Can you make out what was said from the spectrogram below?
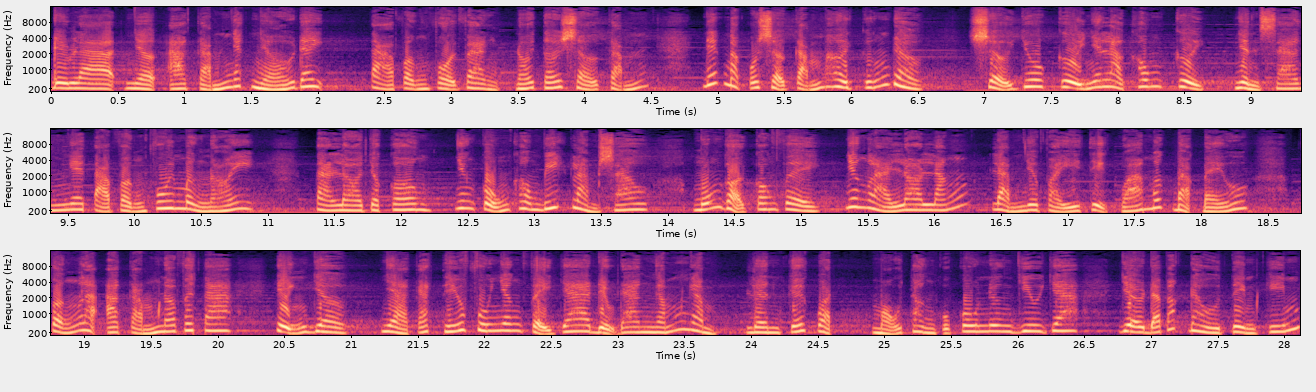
Đều là nhờ A Cẩm nhắc nhở đây. Tạ Vận vội vàng nói tới Sở Cẩm, nét mặt của Sở Cẩm hơi cứng đờ. Sở Du cười như là không cười, nhìn sang nghe Tạ Vận vui mừng nói: "Ta lo cho con, nhưng cũng không biết làm sao, muốn gọi con về nhưng lại lo lắng, làm như vậy thì quá mất bạc bẽo. Vẫn là A Cẩm nói với ta, hiện giờ nhà các thiếu phu nhân vệ gia đều đang ngấm ngầm lên kế hoạch mẫu thần của cô nương Diêu gia giờ đã bắt đầu tìm kiếm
